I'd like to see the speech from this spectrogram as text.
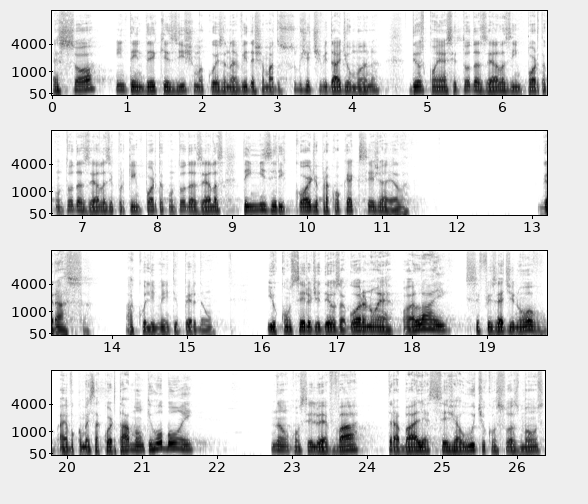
É só entender que existe uma coisa na vida chamada subjetividade humana. Deus conhece todas elas e importa com todas elas, e porque importa com todas elas, tem misericórdia para qualquer que seja ela. Graça acolhimento e perdão. E o conselho de Deus agora não é, olha lá, hein? Se você fizer de novo, aí eu vou começar a cortar a mão que roubou, hein? Não, o conselho é vá, trabalha, seja útil com suas mãos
